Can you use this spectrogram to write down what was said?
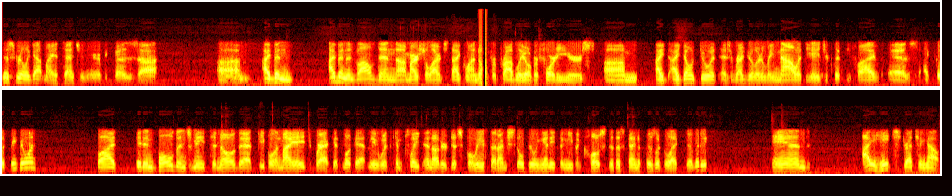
this really got my attention here because uh, um, I've been I've been involved in uh, martial arts taekwondo for probably over 40 years. Um, I, I don't do it as regularly now at the age of 55 as I could be doing, but it emboldens me to know that people in my age bracket look at me with complete and utter disbelief that I'm still doing anything even close to this kind of physical activity. And I hate stretching out.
